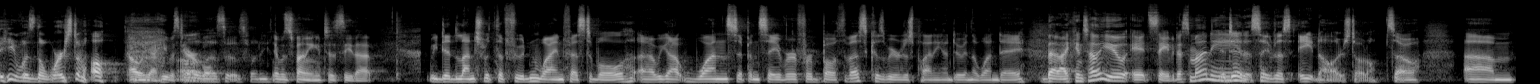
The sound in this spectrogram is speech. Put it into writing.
he was the worst of all. Oh yeah, he was All of terrible. us, it was funny. It was funny to see that. We did lunch with the Food and Wine Festival. Uh, we got one sip and savor for both of us because we were just planning on doing the one day. But I can tell you, it saved us money. It did. It saved us eight dollars total. So, um,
